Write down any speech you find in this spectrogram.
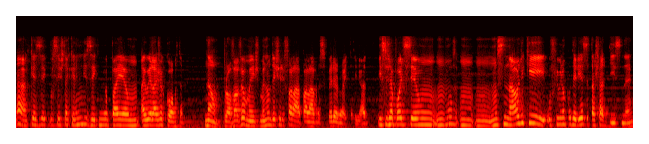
Ah, quer dizer que você está querendo dizer que meu pai é um. Aí o Elijah corta. Não, provavelmente, mas não deixa ele falar a palavra super-herói, tá ligado? Isso já pode ser um, um, um, um, um sinal de que o filme não poderia ser taxado disso, né?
